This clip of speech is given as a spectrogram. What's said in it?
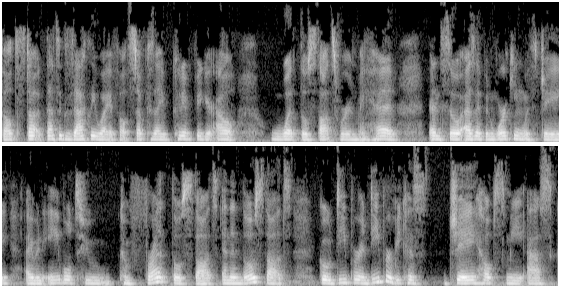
felt stuck. That's exactly why I felt stuck because I couldn't figure out what those thoughts were in my head. And so as I've been working with Jay, I've been able to confront those thoughts and then those thoughts go deeper and deeper because Jay helps me ask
